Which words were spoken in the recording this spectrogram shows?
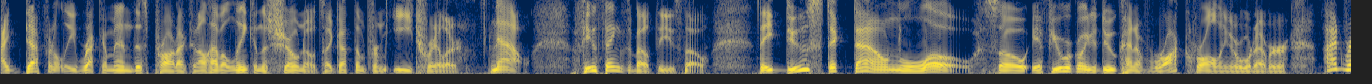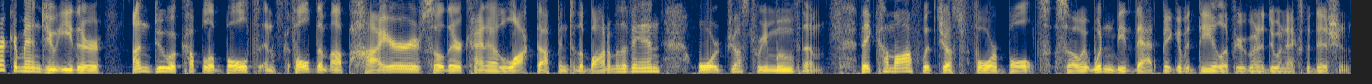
I definitely recommend this product, and I'll have a link in the show notes. I got them from E Trailer. Now, a few things about these though. They do stick down low. So if you were going to do kind of rock crawling or whatever, I'd recommend you either undo a couple of bolts and fold them up higher so they're kind of locked up into the bottom of the van or just remove them. They come off with just four bolts, so it wouldn't be that big of a deal if you're going to do an expedition.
